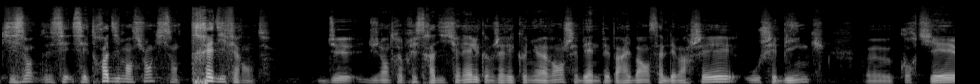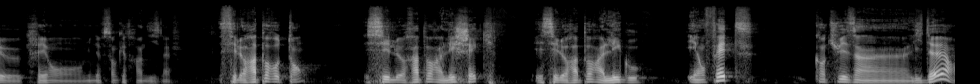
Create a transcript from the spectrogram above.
qui sont ces trois dimensions qui sont très différentes d'une entreprise traditionnelle comme j'avais connu avant chez BNP Paribas en salle des marchés ou chez Bink, euh, courtier euh, créé en 1999. C'est le rapport au temps, c'est le rapport à l'échec et c'est le rapport à l'ego. Et en fait, quand tu es un leader,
